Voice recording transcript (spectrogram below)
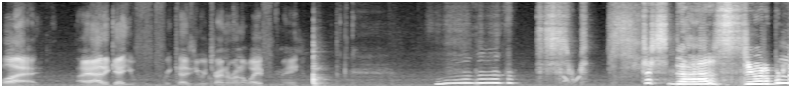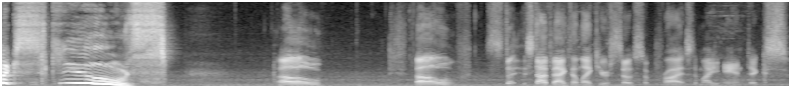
What? I had to get you because you were trying to run away from me. Just not a suitable excuse. Oh, oh, st- stop acting like you're so surprised at my antics.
